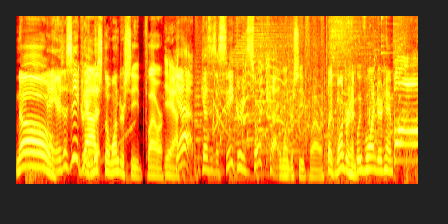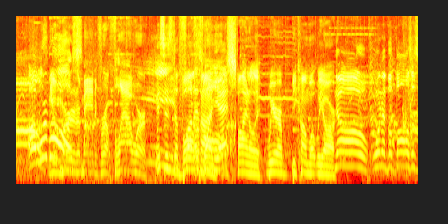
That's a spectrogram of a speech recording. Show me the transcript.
No. Hey, here's a secret. Got missed the Wonder Seed flower. Yeah. Yeah, because it's a secret shortcut. The Wonder Seed flower. It's like Wonder Him. We've wondered him. Balls! Oh, we're balls! You murdered a man for a flower. This is the Ball funnest time. one yet. Finally, we are become what we are. No, one of the balls has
